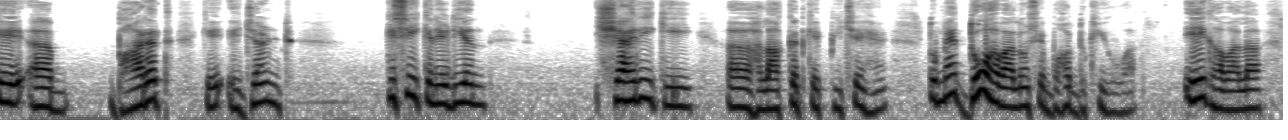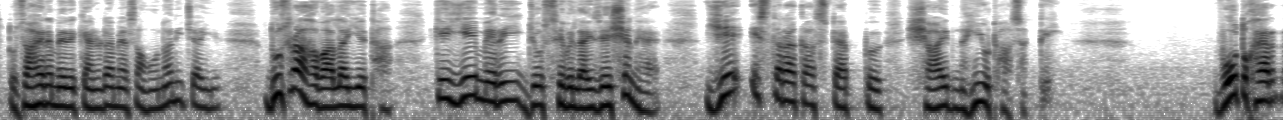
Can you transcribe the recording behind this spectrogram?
कि भारत के एजेंट, किसी कनेडियन शहरी की हलाकत के पीछे हैं। तो मैं दो हवालों से बहुत दुखी हुआ। एक हवाला तो ज़ाहिर है मेरे कनाडा में ऐसा होना नहीं चाहिए। दूसरा हवाला ये था कि ये मेरी जो सिविलाइजेशन है, ये इस तरह का स्टेप शायद नहीं उठा सकती। वो तो खैर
